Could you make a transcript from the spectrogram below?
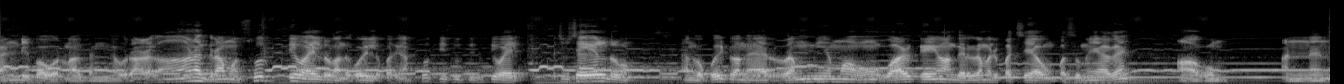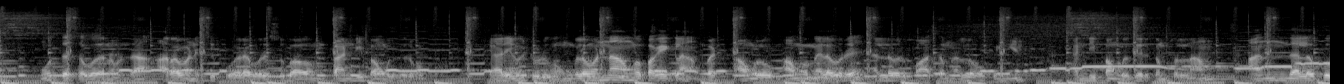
கண்டிப்பாக ஒரு நாள் தங்குங்க. ஒரு அழகான கிராமம். சுற்றி வயல் இருக்கும் அந்த கோயிலில் பார்த்தீங்கன்னா சுற்றி சுற்றி சுற்றி வயல். பச்சை செயல் இருக்கும். அங்கே போயிட்டு வாங்க. ரம்மியமாகவும் வாழ்க்கையும் அங்கே இருக்கிற மாதிரி பச்சையாகவும் பசுமையாக ஆகும். அண்ணன் மூத்த சகோதரன் வந்தால் அரவணைச்சு போகிற ஒரு சுபாவம் கண்டிப்பாக உங்களுக்கு இருக்கும். யாரையும் விட்டு விடுங்க. உங்களை ஒன்றா அவங்க பகைக்கலாம். பட் அவங்க அவங்க மேலே ஒரு நல்ல ஒரு பாசம் நல்ல ஒப்பீனியன் கண்டிப்பாக உங்களுக்கு இருக்குன்னு சொல்லலாம். அந்த அளவுக்கு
